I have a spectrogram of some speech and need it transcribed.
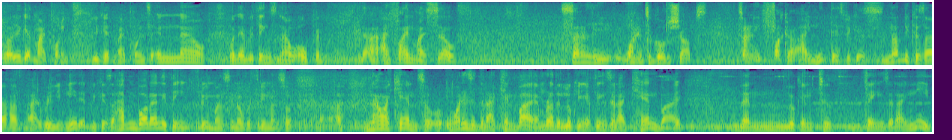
well, you get my point. You get my point. And now, when everything's now open, I find myself suddenly wanting to go to shops suddenly, fuck, I need this because not because I have I really need it because I haven't bought anything in three months in over three months. So uh, now I can. So what is it that I can buy? I'm rather looking at things that I can buy than looking to things that I need.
